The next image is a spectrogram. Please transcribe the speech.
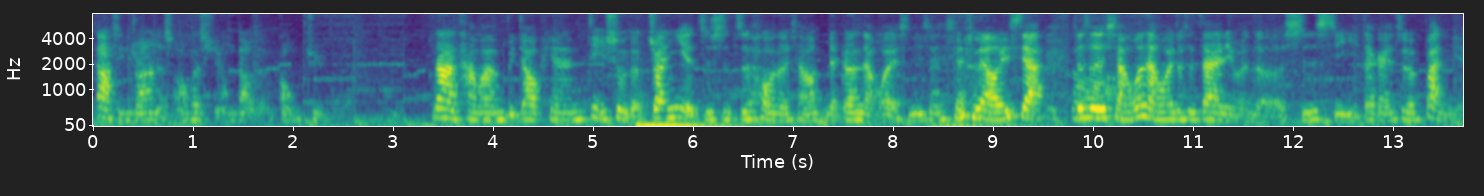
大型专案的时候会使用到的工具。那谈完比较偏技术的专业知识之后呢，想要跟两位实习生先 聊一下，就是想问两位，就是在你们的实习大概这半年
